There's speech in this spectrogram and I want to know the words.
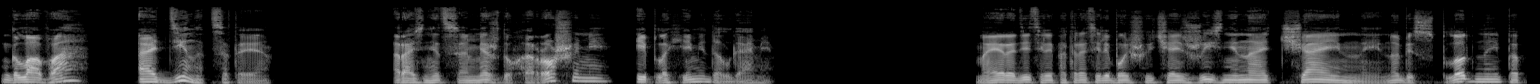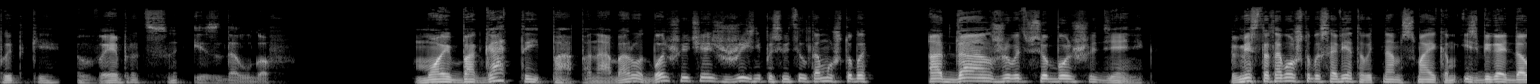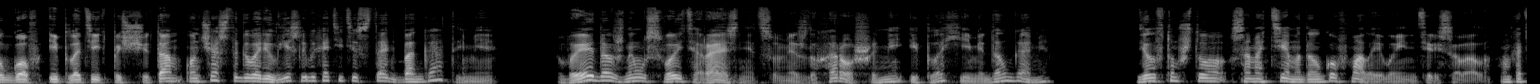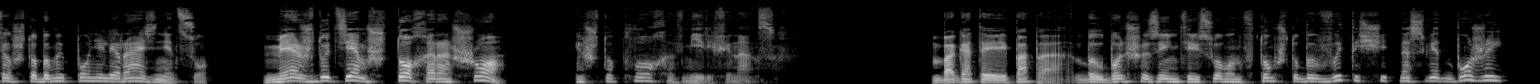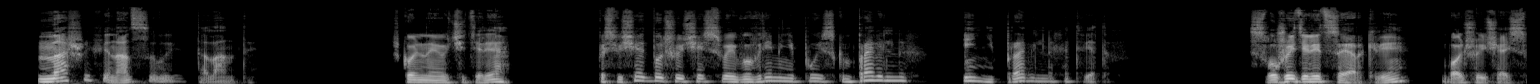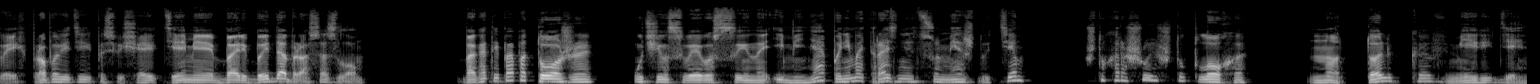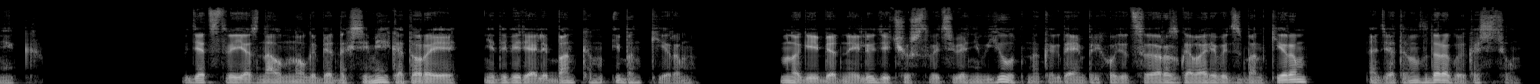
Глава одиннадцатая. Разница между хорошими и плохими долгами. Мои родители потратили большую часть жизни на отчаянные, но бесплодные попытки выбраться из долгов. Мой богатый папа, наоборот, большую часть жизни посвятил тому, чтобы одалживать все больше денег. Вместо того, чтобы советовать нам с Майком избегать долгов и платить по счетам, он часто говорил, если вы хотите стать богатыми, вы должны усвоить разницу между хорошими и плохими долгами. Дело в том, что сама тема долгов мало его интересовала. Он хотел, чтобы мы поняли разницу между тем, что хорошо и что плохо в мире финансов. Богатый папа был больше заинтересован в том, чтобы вытащить на свет Божий наши финансовые таланты. Школьные учителя посвящают большую часть своего времени поискам правильных и неправильных ответов. Служители церкви большую часть своих проповедей посвящают теме борьбы добра со злом. Богатый папа тоже учил своего сына и меня понимать разницу между тем, что хорошо и что плохо, но только в мире денег. В детстве я знал много бедных семей, которые не доверяли банкам и банкирам. Многие бедные люди чувствуют себя неуютно, когда им приходится разговаривать с банкиром, одетым в дорогой костюм.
